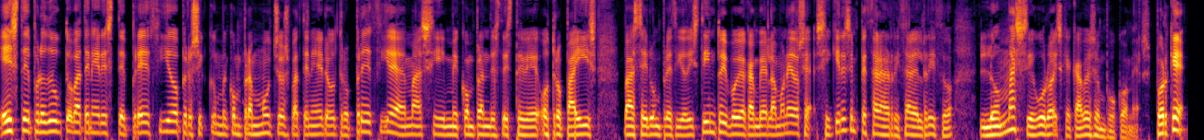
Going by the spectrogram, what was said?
este producto va a tener este precio, pero si me compran muchos va a tener otro precio y además si me compran desde este otro país va a ser un precio distinto y voy a cambiar la moneda. O sea, si quieres empezar a rizar el rizo, lo más seguro es que acabes en WooCommerce. ¿Por qué?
